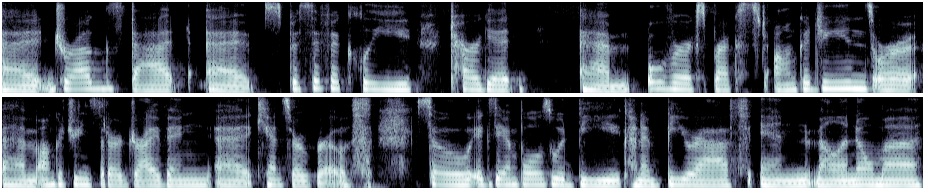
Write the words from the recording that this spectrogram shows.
uh, drugs that uh, specifically target um, overexpressed oncogenes or um, oncogenes that are driving uh, cancer growth. So examples would be kind of BRAF in melanoma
